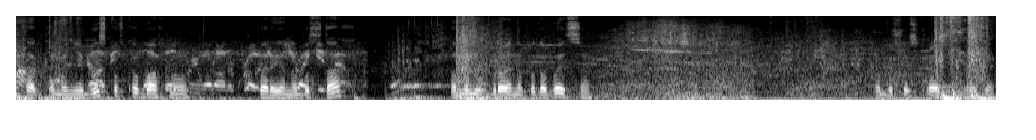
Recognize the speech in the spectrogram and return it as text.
mark. Так, по мені блискавка бахнула. Тепер я на бустах. А мені зброя не подобається. Треба щось краще знайти.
